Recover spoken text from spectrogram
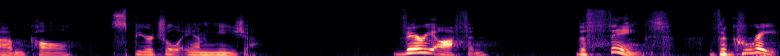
um, call spiritual amnesia. Very often, the things, the great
